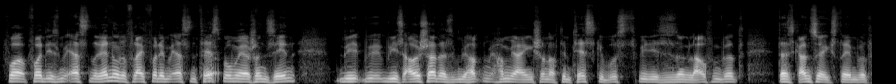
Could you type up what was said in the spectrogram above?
vor, vor diesem ersten Rennen oder vielleicht vor dem ersten Test, ja. wo wir ja schon sehen, wie, wie, wie es ausschaut. Also wir hatten, haben ja eigentlich schon nach dem Test gewusst, wie die Saison laufen wird. Dass es ganz so extrem wird,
